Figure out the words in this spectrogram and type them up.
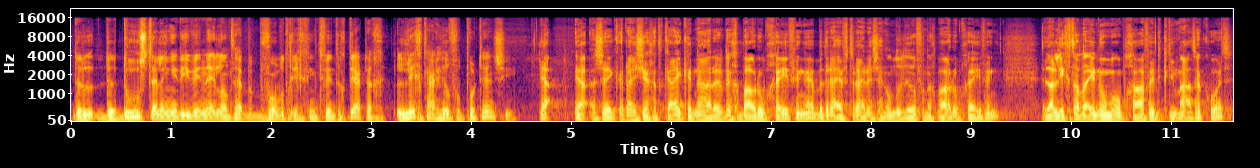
de, de doelstellingen die we in Nederland hebben, bijvoorbeeld richting 2030, ligt daar heel veel potentie. Ja, ja, zeker. Als je gaat kijken naar de gebouwde omgevingen. Bedrijventerreinen zijn onderdeel van de gebouwde omgeving. En daar ligt al een enorme opgave in het klimaatakkoord.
